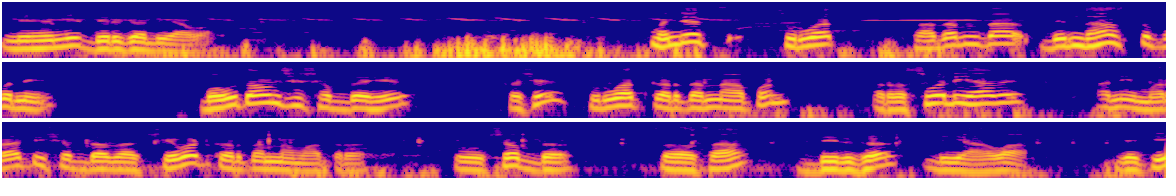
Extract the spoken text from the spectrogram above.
नेहमी दीर्घ लिहावा. म्हणजेच सुरुवात साधारणतः बिनधास्तपणे बहुतांश शब्द हे कसे सुरुवात करताना आपण रस्व लिहावे? आणि मराठी शब्दाचा शेवट करताना मात्र तो शब्द सहसा दीर्घ लिहावा ज्याची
